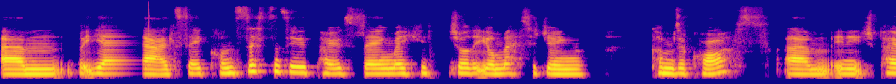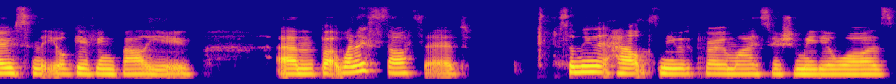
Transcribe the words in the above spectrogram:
Um, but yeah, I'd say consistency with posting, making sure that your messaging comes across um, in each post and that you're giving value. Um, but when I started, something that helped me with growing my social media was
